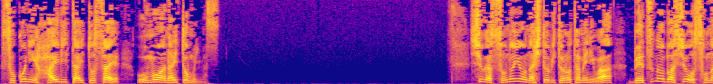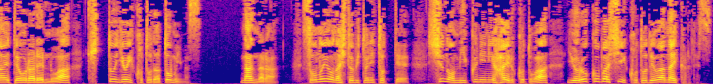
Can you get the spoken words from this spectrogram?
そこに入りたいとさえ思わないと思います。主がそのような人々のためには別の場所を備えておられるのはきっと良いことだと思います。なぜなら、そのような人々にとって主の御国に入ることは喜ばしいことではないからです。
